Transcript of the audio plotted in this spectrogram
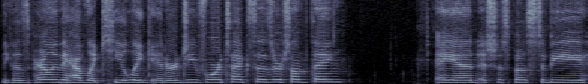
because apparently they have like healing energy vortexes or something. And it's just supposed to be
